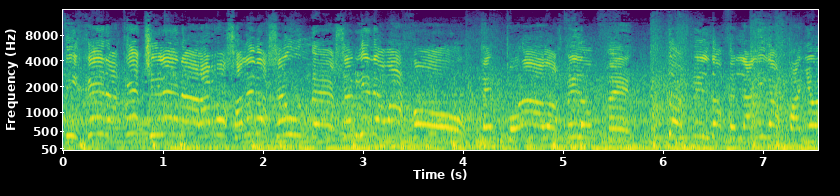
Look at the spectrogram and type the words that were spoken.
tijera, qué chilena! La Rosaleda se hunde, se viene abajo. Temporada 2011-2012 en la Liga Española.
